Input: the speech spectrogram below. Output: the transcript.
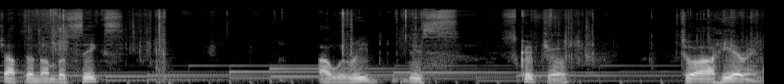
chapter number 6. I will read this scripture to our hearing.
